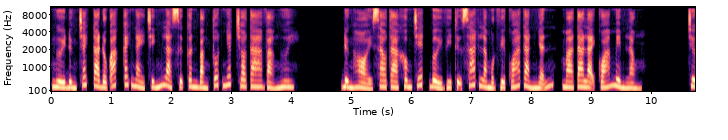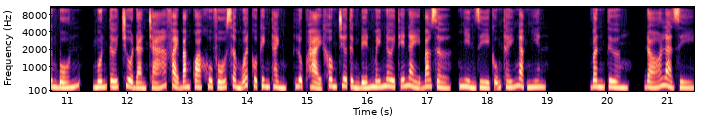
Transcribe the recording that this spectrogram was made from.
người đừng trách ta độc ác cách này chính là sự cân bằng tốt nhất cho ta và ngươi. Đừng hỏi sao ta không chết bởi vì tự sát là một việc quá tàn nhẫn, mà ta lại quá mềm lòng. chương 4, muốn tới chùa đàn trá phải băng qua khu phố sầm uất của kinh thành, Lục Hải không chưa từng đến mấy nơi thế này bao giờ, nhìn gì cũng thấy ngạc nhiên. Vân Tường, đó là gì?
